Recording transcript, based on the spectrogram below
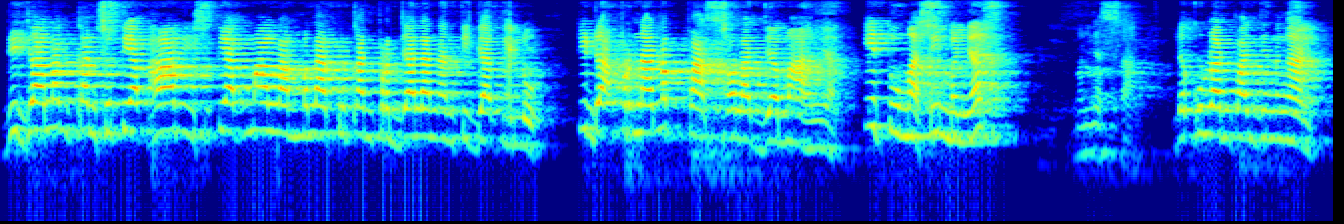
Dijalankan setiap hari, setiap malam melakukan perjalanan tiga kilo. Tidak pernah lepas sholat jamaahnya. Itu masih menyes menyesal. Lekulan panjenengan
